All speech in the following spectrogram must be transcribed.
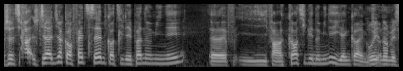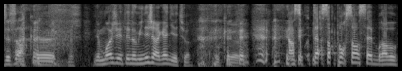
Je tiens, je tiens à dire qu'en fait, Seb, quand il est pas nominé, euh, il- enfin, quand il est nominé, il gagne quand même. Oui, non mais c'est ça. Que, moi, j'ai été nominé, j'ai regagné, tu vois. Donc, euh, t'es à 100 t'es à 100%, Seb, bravo.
